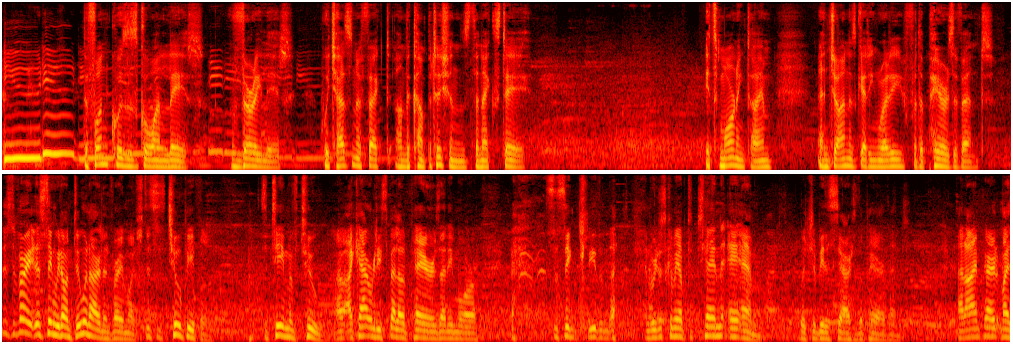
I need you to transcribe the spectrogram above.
do do. The fun quizzes go on late, very late, which has an effect on the competitions the next day. It's morning time, and John is getting ready for the pairs event. This is a very this thing we don't do in Ireland very much. This is two people. It's a team of two. I, I can't really spell out pairs anymore succinctly than that. And we're just coming up to 10 a.m., which will be the start of the pair event. And I'm paired, my,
